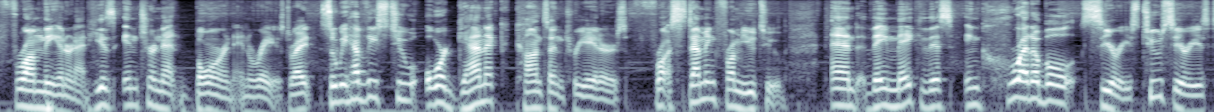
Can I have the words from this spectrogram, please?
from the internet. He is internet born and raised right? So we have these two organic content creators stemming from YouTube. And they make this incredible series two series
